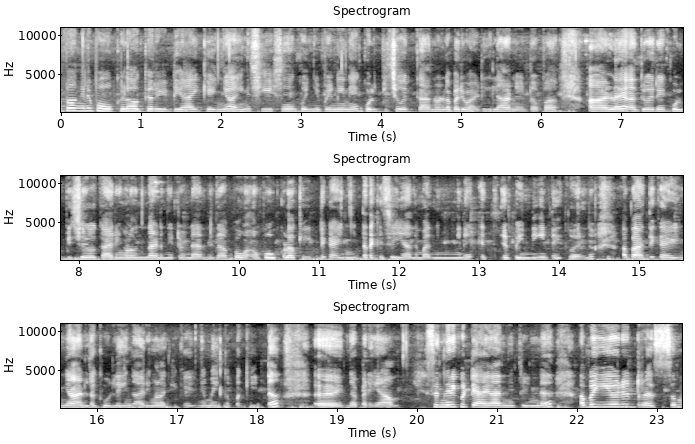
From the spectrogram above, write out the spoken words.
അപ്പോൾ അങ്ങനെ പൂക്കളൊക്കെ റെഡി ആയിക്കഴിഞ്ഞു. അതിന് ശേഷം ഞാൻ കുഞ്ഞു പെണ്ണിനെ കുളിപ്പിച്ച് ഒരുക്കാനുള്ള പരിപാടിയിലാണ് കേട്ടോ. അപ്പോൾ ആളെ അതുവരെ കുളിപ്പിച്ചോ കാര്യങ്ങളൊന്നും നടന്നിട്ടുണ്ടായിരുന്നില്ല. അപ്പോൾ പൂക്കളൊക്കെ ഇട്ട് കഴിഞ്ഞിട്ട് അതൊക്കെ ചെയ്യാമെന്ന് പറഞ്ഞ് ഇങ്ങനെ പെൻഡിങ് ഇട്ടേക്കുമായിരുന്നു അപ്പോൾ അത് കഴിഞ്ഞ് ആളുടെ കുളിയും കാര്യങ്ങളൊക്കെ കഴിഞ്ഞ് മേക്കപ്പൊക്കെ ഇട്ട് എന്താ പറയുക സുന്ദരി കുട്ടിയായി വന്നിട്ടുണ്ട്. അപ്പോൾ ഈ ഒരു ഡ്രസ്സും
